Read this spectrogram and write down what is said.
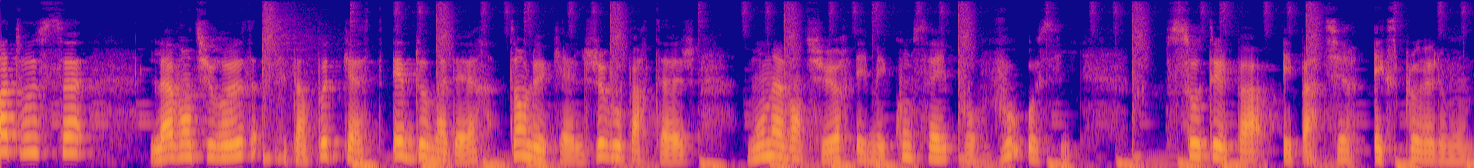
à tous L'aventureuse, c'est un podcast hebdomadaire dans lequel je vous partage mon aventure et mes conseils pour vous aussi. Sauter le pas et partir explorer le monde.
